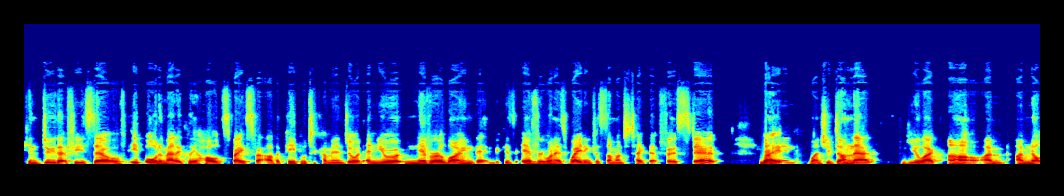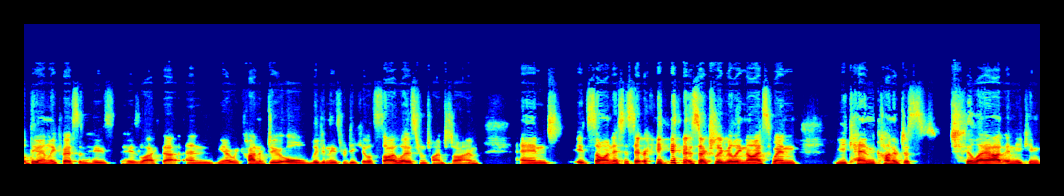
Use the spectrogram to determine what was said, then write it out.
can do that for yourself, it automatically holds space for other people to come in and do it. And you're never alone then because everyone is waiting for someone to take that first step. Right. And once you've done that, you're like, oh, I'm I'm not the only person who's who's like that. And you know, we kind of do all live in these ridiculous silos from time to time. And it's so unnecessary. it's actually really nice when you can kind of just chill out and you can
